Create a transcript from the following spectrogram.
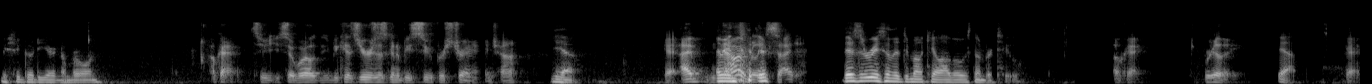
we should go to your number one. Okay, so so well because yours is going to be super strange, huh? Yeah. Okay, I, I now mean, I'm really there's- excited. There's a reason that Daemonculaba was number two. Okay, really? Yeah. Okay.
